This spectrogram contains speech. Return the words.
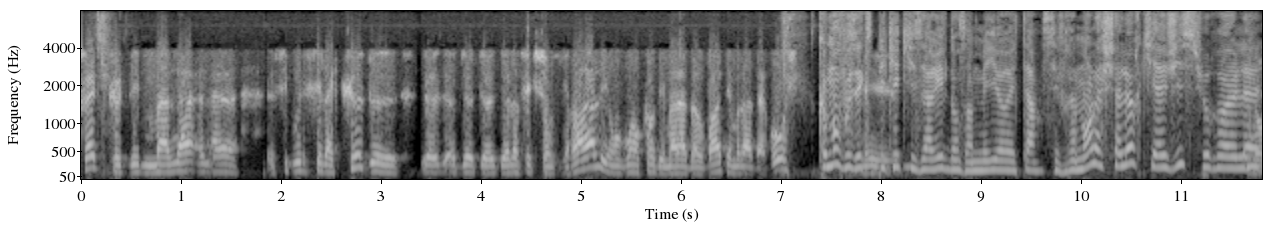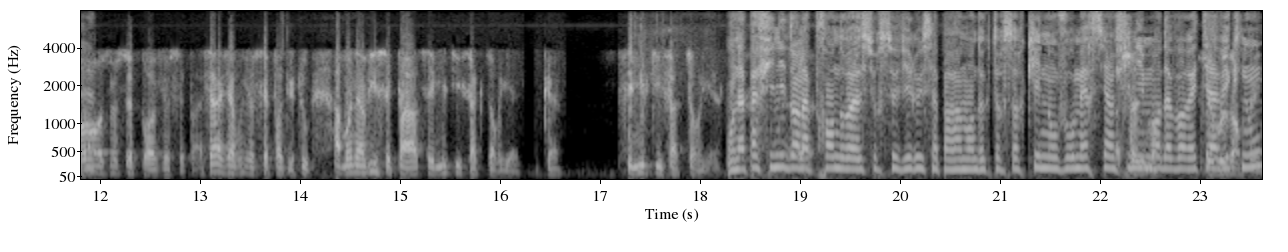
fait que des malades, si vous voulez, c'est la queue de, de, l'infection virale et on voit encore des malades à droite, des malades à gauche. Comment vous expliquez qu'ils arrivent dans un meilleur état? C'est vraiment la chaleur qui agit sur euh, la... Non, je sais pas, je sais pas. Ça, j'avoue, je sais pas du tout. À mon avis, c'est pas, c'est multifactoriel c'est multifactoriel. On n'a pas fini d'en apprendre sur ce virus apparemment, docteur Sorkin. On vous remercie infiniment d'avoir été avec nous.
